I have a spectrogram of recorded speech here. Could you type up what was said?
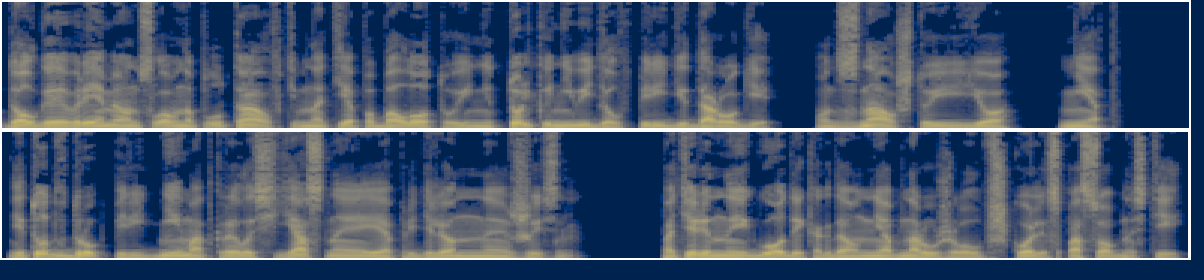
Долгое время он словно плутал в темноте по болоту и не только не видел впереди дороги, он знал, что ее нет. И тут вдруг перед ним открылась ясная и определенная жизнь. Потерянные годы, когда он не обнаруживал в школе способностей,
